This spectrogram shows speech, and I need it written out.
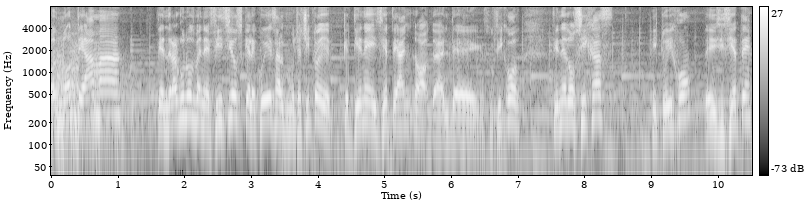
O no te ama. Tendrá algunos beneficios que le cuides al muchachito que tiene 17 años. No, el de sus hijos. Tiene dos hijas. ¿Y tu hijo de 17?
